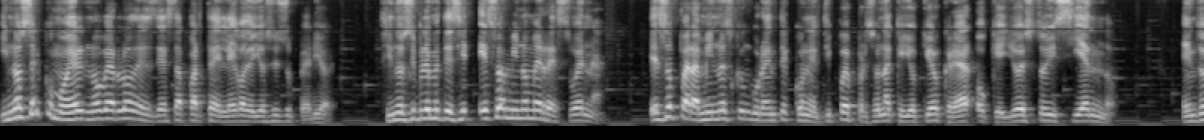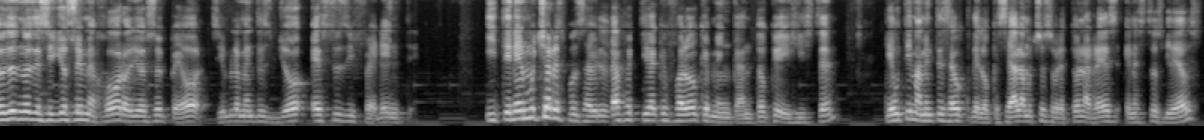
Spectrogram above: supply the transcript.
Y no ser como él, no verlo desde esta parte del ego de yo soy superior sino simplemente decir, eso a mí no me resuena. Eso para mí no es congruente con el tipo de persona que yo quiero crear o que yo estoy siendo. Entonces no es decir yo soy mejor o yo soy peor, simplemente es yo, esto es diferente. Y tener mucha responsabilidad afectiva, que fue algo que me encantó que dijiste, que últimamente es algo de lo que se habla mucho, sobre todo en las redes, en estos videos,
